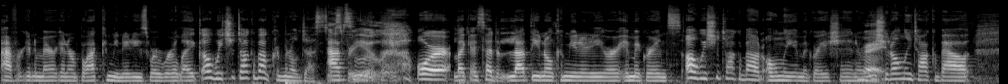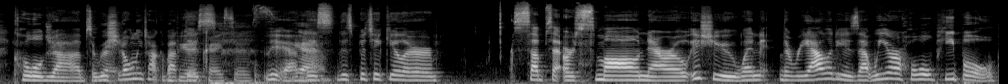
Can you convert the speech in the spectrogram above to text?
african american or black communities where we're like oh we should talk about criminal justice absolutely. for you or like i said latino community or immigrants oh we should talk about only immigration or right. we should only talk about coal jobs or right. we should only talk about this crisis. Yeah, yeah this this particular subset or small narrow issue when the reality is that we are whole people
